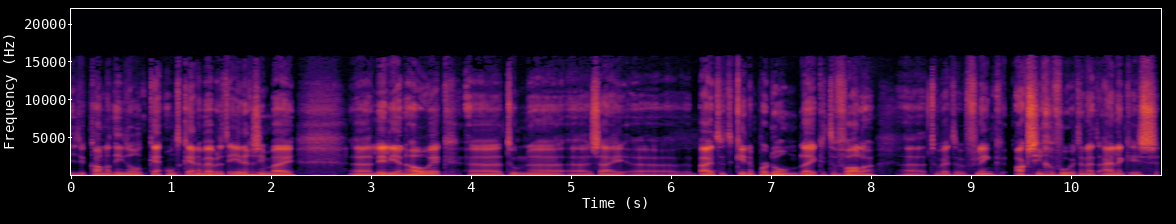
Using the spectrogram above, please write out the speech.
je kan het niet ontkennen. We hebben het eerder gezien bij uh, Lilian Howick. toen zij buiten het kinderpardon bleken te vallen. toen werd er flink actie gevoerd. En uiteindelijk is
